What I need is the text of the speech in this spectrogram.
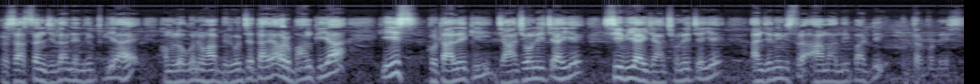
प्रशासन जिला ने नियुक्त किया है, हम लोगों ने वहाँ विरोध जताया और मांग किया कि इस घोटाले की जाँच होनी चाहिए, सीबीआई जाँच होनी चाहिए। अंजनी मिश्रा, आम आदमी पार्टी, उत्तर प्रदेश।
